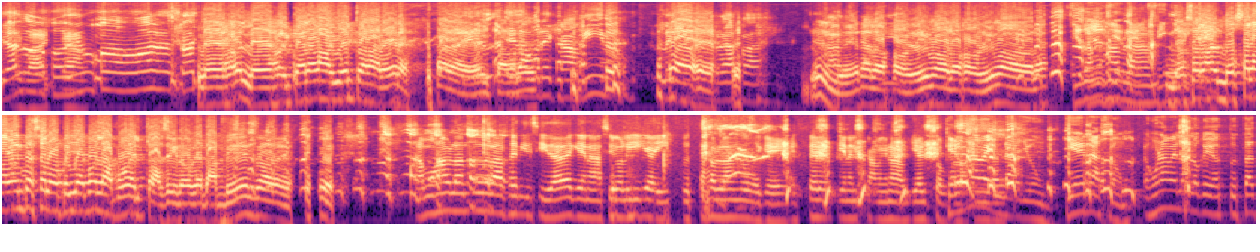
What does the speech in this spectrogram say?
Ya lo jodimos ahora. chacho. Le dejó, le dejó el canal abierto a la nena. El, El el cabrón. abre camino. Le dije, Rafa. Mira, lo jodimos, lo jodimos ahora. Sí, No, seis. no solamente se lo pilla con la puerta, sino que también, ¿sabes? Estamos hablando de la felicidad de que nació Liga y tú estás hablando de que este tiene el camino abierto. Que es una verdad, Jun. Tienes razón. Es una verdad lo que ellos, tú estás-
